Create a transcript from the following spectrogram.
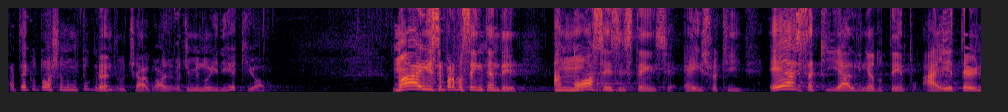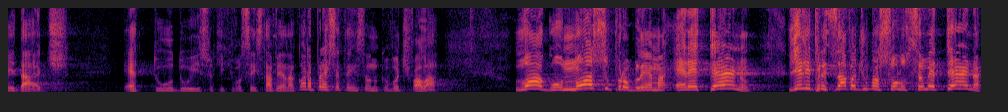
Até que eu estou achando muito grande, viu, Tiago? Eu diminuiria aqui, ó. Mas é para você entender. A nossa existência é isso aqui. Essa aqui é a linha do tempo, a eternidade. É tudo isso aqui que você está vendo. Agora preste atenção no que eu vou te falar. Logo, o nosso problema era eterno. E ele precisava de uma solução eterna.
